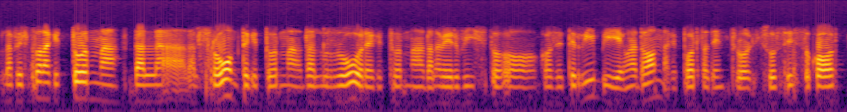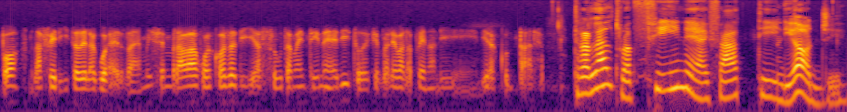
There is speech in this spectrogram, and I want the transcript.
la persona che torna dalla, dal fronte, che torna dall'orrore, che torna dall'aver visto cose terribili, è una donna che porta dentro il suo stesso corpo la ferita della guerra e mi sembrava qualcosa di assolutamente inedito e che valeva la pena di, di raccontare. Tra l'altro affine ai fatti di oggi.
